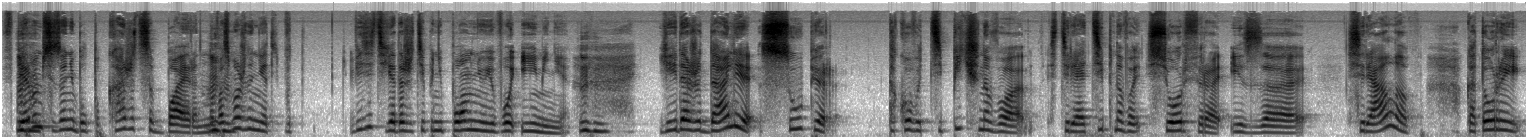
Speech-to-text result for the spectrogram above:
в первом угу. сезоне был, кажется, Байрон, но, угу. возможно, нет. Вот видите, я даже типа не помню его имени. Угу. Ей даже дали супер такого типичного стереотипного серфера из э, сериалов, который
